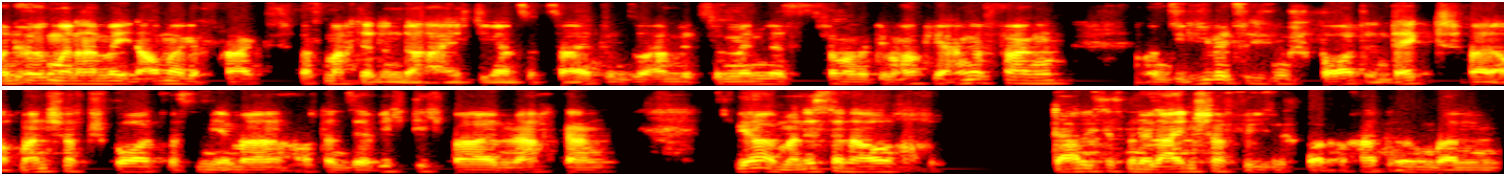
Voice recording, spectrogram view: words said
Und irgendwann haben wir ihn auch mal gefragt, was macht er denn da eigentlich die ganze Zeit? Und so haben wir zumindest schon mal mit dem Hockey angefangen und die Liebe zu diesem Sport entdeckt, weil auch Mannschaftssport, was mir immer auch dann sehr wichtig war im Nachgang. Ja, man ist dann auch dadurch, dass man eine Leidenschaft für diesen Sport auch hat, irgendwann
